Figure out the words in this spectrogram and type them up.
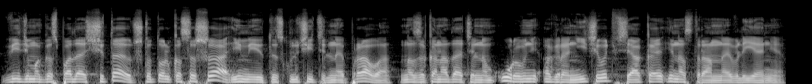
Видимо, господа считают, что только США имеют исключительное право на законодательном уровне ограничивать всякое иностранное влияние,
